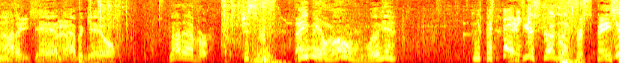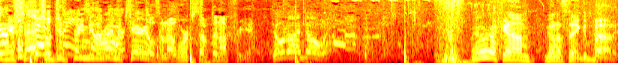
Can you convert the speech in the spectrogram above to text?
Not again, Abigail. Not ever. Just leave me alone, will you? You're pathetic. If you're struggling for space You're in your a pathetic satchel, just man, bring me the right Marston. materials and I'll work something up for you. Don't I know it? I reckon I'm gonna think about it.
